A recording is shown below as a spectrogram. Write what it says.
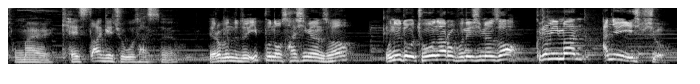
정말 개 싸게 주고 샀어요. 여러분들도 이쁜 옷 사시면서 오늘도 좋은 하루 보내시면서 그럼 이만 안녕히 계십시오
